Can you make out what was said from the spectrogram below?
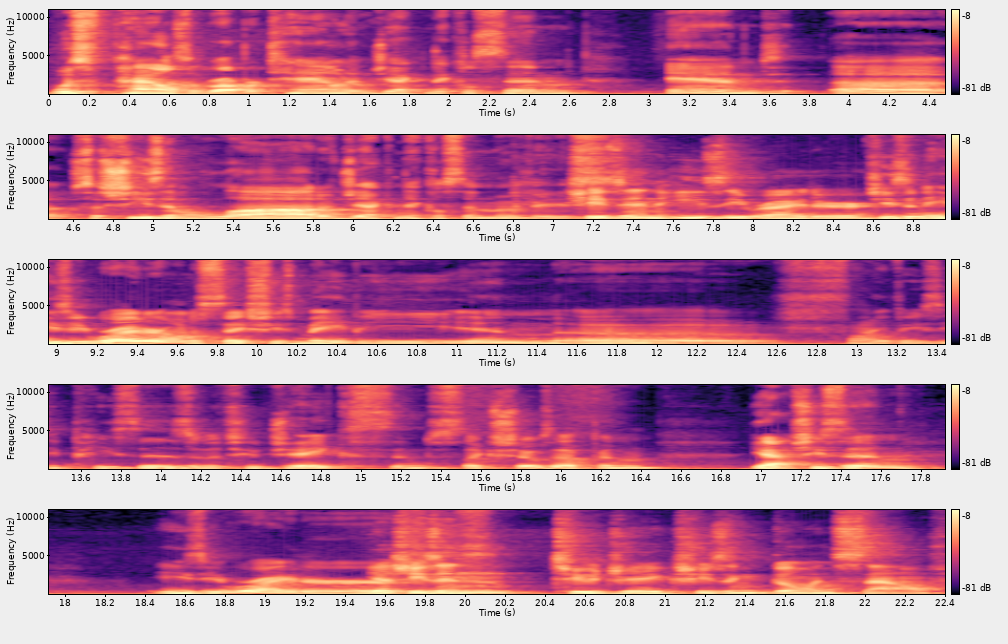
was pals with Robert Towne and Jack Nicholson, and uh, so she's in a lot of Jack Nicholson movies. She's in Easy Rider. she's an Easy Rider. I want to say she's maybe in uh, Five Easy Pieces or the Two Jakes, and just like shows up and yeah, she's in Easy Rider. Yeah, she's in Two Jakes. She's in Going South.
